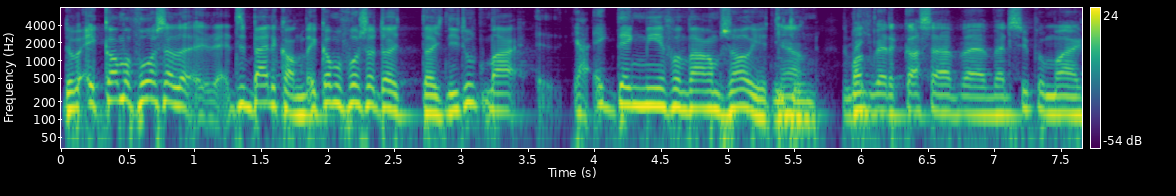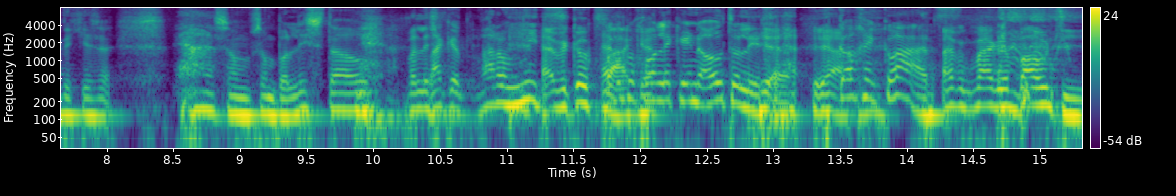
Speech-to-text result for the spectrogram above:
ik kan me voorstellen, het is beide kanten. Ik kan me voorstellen dat, je- dat je het niet doet, maar eh, ja, ik denk meer van waarom zou je het niet Ja. doen? Een beetje bij de kassa bij, bij de supermarkt dat je zegt, ja, zo'n zo'n ballisto. ik het- waarom niet? Heb ik ook vaak, Heb ik gewoon lekker in de auto liggen. Ja, ja. Kan geen kwaad. Heb ik vaak een bounty.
